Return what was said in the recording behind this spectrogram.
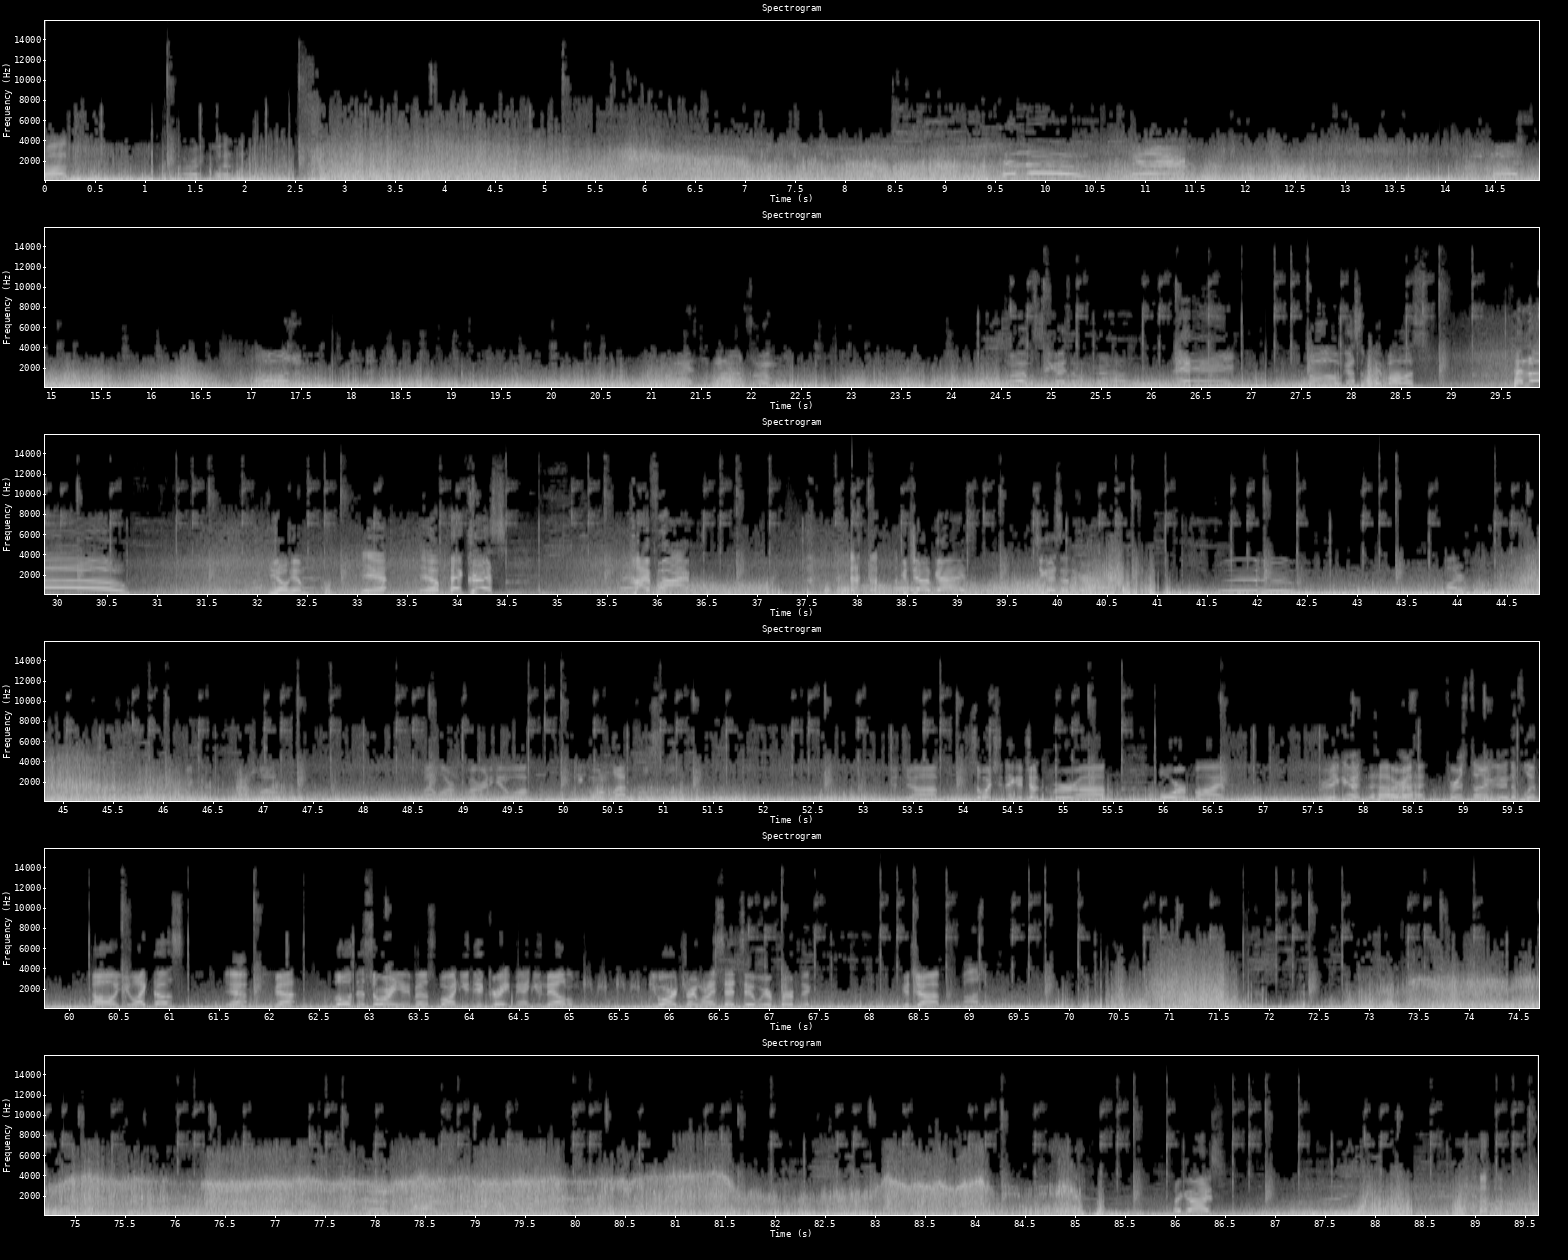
Job. All right, go ahead. Hello! There! Hey guys! Awesome! You guys look awesome! Alright, we'll see you guys on the ground. Hey! Oh, we got somebody above us. Hello! You know him? Yeah. Yep. Hey, Chris! High five! Good job, guys. See you guys on the ground. Woohoo! My alarm's about ready to go off. Keep going left, slow. Good job. So, what you think of jumping for uh, four or five? Very good. All right. First time doing the flip. Oh, you like those? Yeah. Yeah. A little disorienting, but it was fun. You did great, man. You nailed them. You arched right when I said to. We were perfect. Good job. Awesome. Yeah, the harness is more comfortable. Hey guys! ハハハハ!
